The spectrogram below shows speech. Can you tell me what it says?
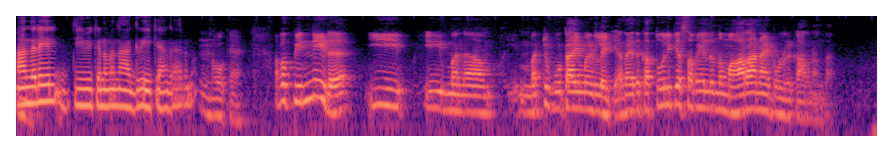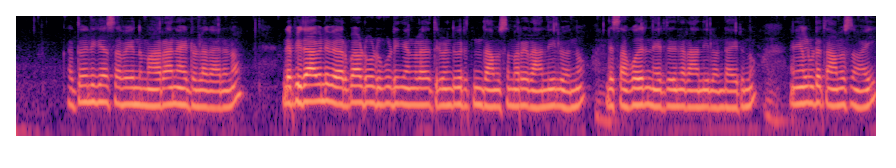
ആ നിലയിൽ ജീവിക്കണമെന്ന് ആഗ്രഹിക്കാൻ കാരണം. ഓക്കെ അപ്പോൾ പിന്നീട് ഈ ഈ മറ്റു കൂട്ടായ്മകളിലേക്ക് അതായത് കത്തോലിക്ക സഭയിൽ നിന്ന് മാറാനായിട്ടുള്ളൊരു കാരണം എന്താ? കത്തോലിക്ക സഭയിൽ നിന്ന് മാറാനായിട്ടുള്ള കാരണം എന്റെ പിതാവിന്റെ വേർപാടോടുകൂടി ഞങ്ങൾ തിരുവനന്തപുരത്ത് നിന്ന് താമസം മാറി റാന്നിയിൽ വന്നു. എന്റെ സഹോദരൻ നേരത്തെ തന്നെ റാന്നിയിലുണ്ടായിരുന്നു ഞങ്ങളിവിടെ താമസമായി.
